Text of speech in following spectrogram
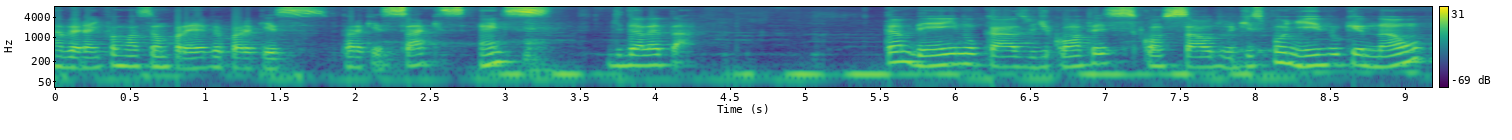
haverá informação prévia para que, para que saques antes de deletar. Também no caso de contas com saldo disponível que não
